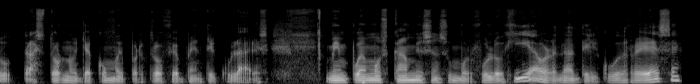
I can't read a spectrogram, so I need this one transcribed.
o trastornos ya como hipertrofias ventriculares. También podemos cambios en su morfología, ¿verdad? Del QRS,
